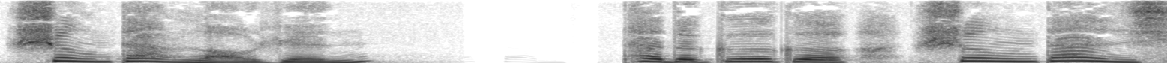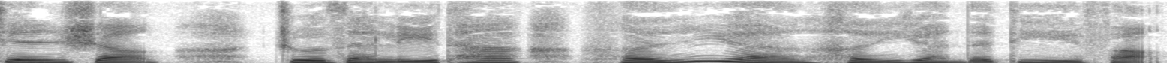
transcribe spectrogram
圣诞老人，他的哥哥圣诞先生住在离他很远很远的地方。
